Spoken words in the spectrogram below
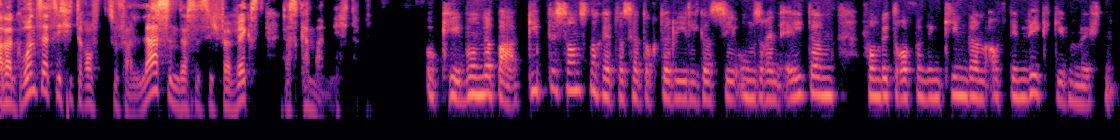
Aber grundsätzlich sich darauf zu verlassen, dass es sich verwächst, das kann man nicht. Okay, wunderbar. Gibt es sonst noch etwas, Herr Dr. Riedl, das Sie unseren Eltern von betroffenen Kindern auf den Weg geben möchten?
